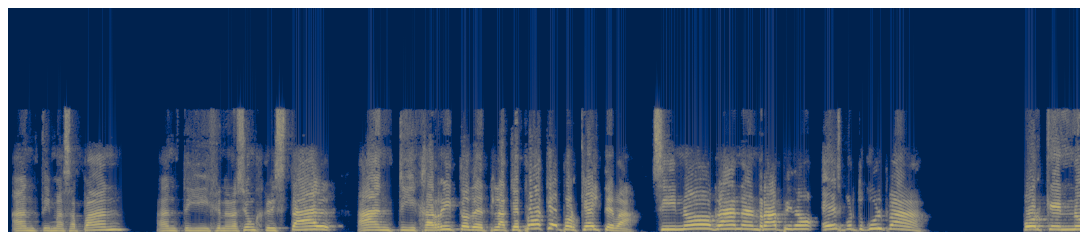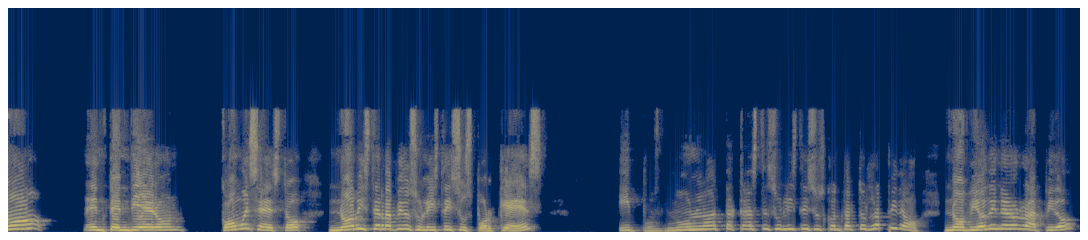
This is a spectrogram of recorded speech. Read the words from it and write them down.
anti mazapán, anti generación cristal, anti jarrito de tlaquepaque, porque ahí te va. Si no ganan rápido, es por tu culpa. Porque no entendieron cómo es esto, no viste rápido su lista y sus porqués, y pues no lo atacaste su lista y sus contactos rápido. No vio dinero rápido.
